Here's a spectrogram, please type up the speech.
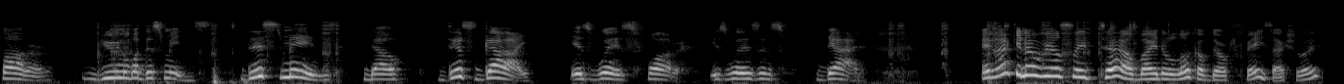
father. You know what this means? This means now this guy is Whis's father, is Whis's dad. And I can obviously tell by the look of their face, actually.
